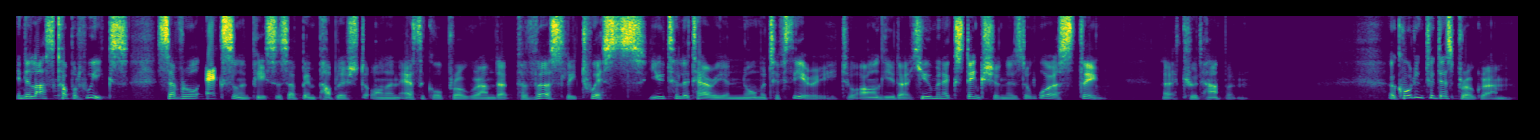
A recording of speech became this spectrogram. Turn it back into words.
In the last couple of weeks, several excellent pieces have been published on an ethical program that perversely twists utilitarian normative theory to argue that human extinction is the worst thing that could happen. According to this program,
